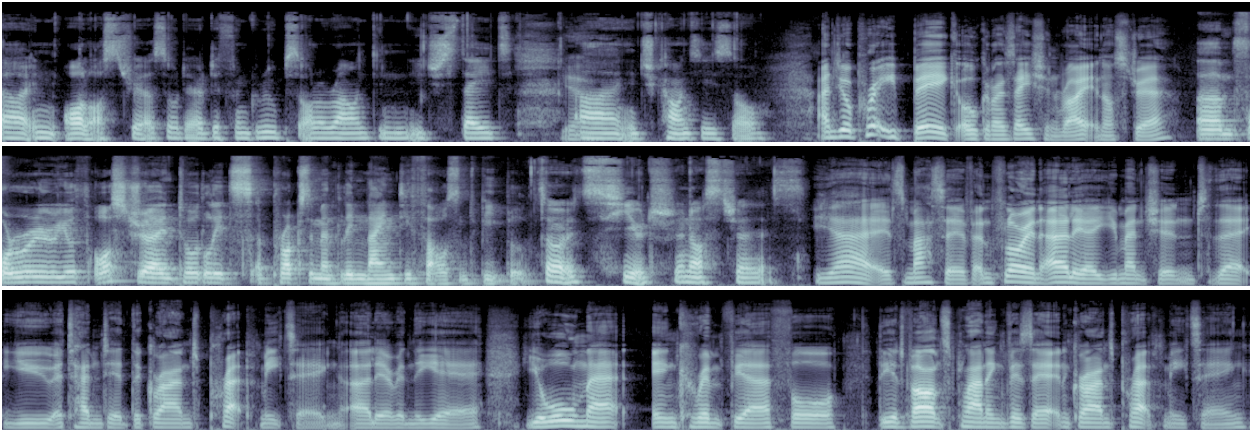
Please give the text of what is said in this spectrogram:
uh, in all Austria. So there are different groups all around in each state, Yeah. uh, in each county. So and you're a pretty big organization right in Austria Um, for Rural Youth Austria, in total, it's approximately 90,000 people. so it's huge in Austria. Yes. Yeah, it's massive. And Florian, earlier you mentioned that you attended the Grand Prep meeting earlier in the year. You all met in Carinthia for the advanced planning visit and Grand Prep meeting.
